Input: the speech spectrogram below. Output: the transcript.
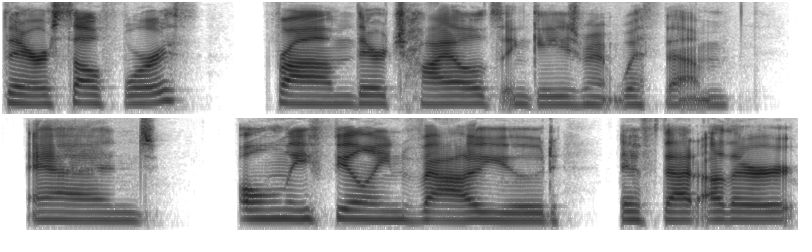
their self-worth from their child's engagement with them and only feeling valued if that other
